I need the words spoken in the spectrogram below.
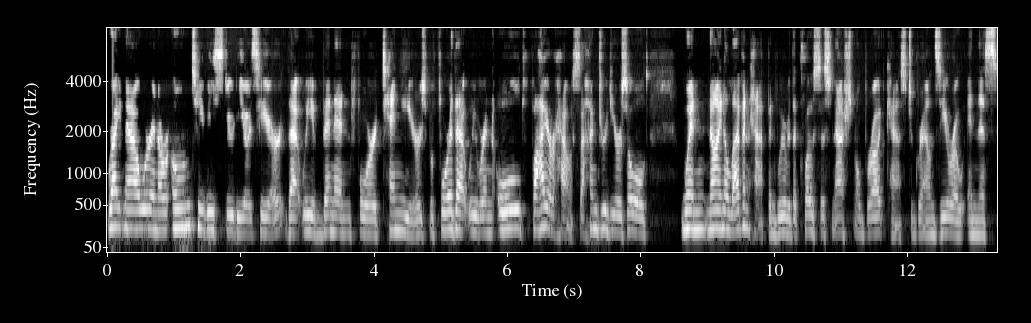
right now, we're in our own TV studios here that we have been in for 10 years. Before that, we were an old firehouse, 100 years old. When 9 11 happened, we were the closest national broadcast to ground zero in this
